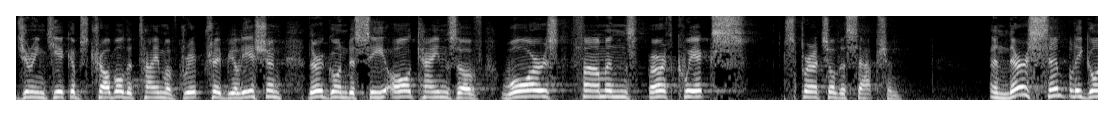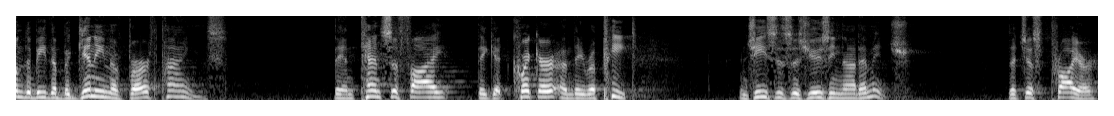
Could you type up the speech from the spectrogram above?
during Jacob's trouble, the time of great tribulation, they're going to see all kinds of wars, famines, earthquakes, spiritual deception. And they're simply going to be the beginning of birth pangs. They intensify, they get quicker, and they repeat. And Jesus is using that image that just prior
